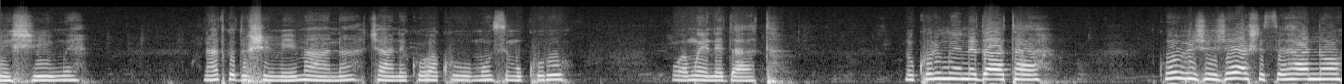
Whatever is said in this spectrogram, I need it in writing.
nishimwe. Natwe dushimiye imana cyane kuba ku munsi mukuru wa mwene data. Ni ukuri mwene data twumvishije yashitse hano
